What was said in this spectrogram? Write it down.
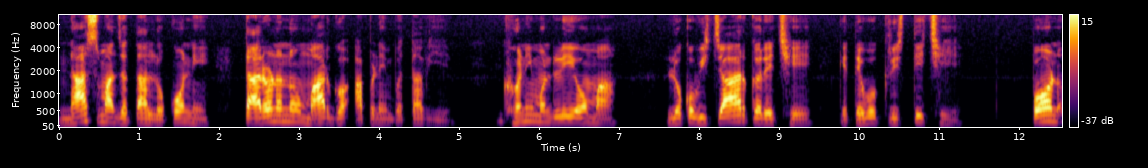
નાશમાં જતા લોકોને તારણનો માર્ગ આપણે બતાવીએ. ઘણી મંડળીઓમાં લોકો વિચાર કરે છે કે તેઓ ખ્રિસ્તી છે. પણ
